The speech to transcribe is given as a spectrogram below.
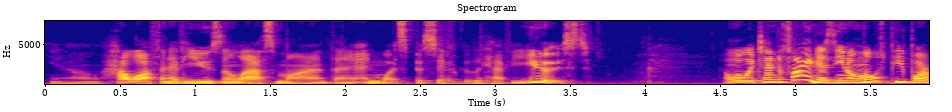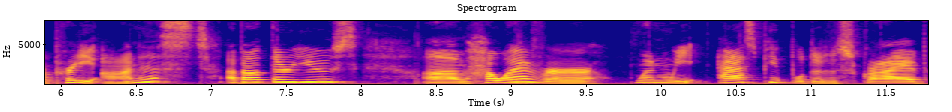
you know, how often have you used in the last month and, and what specifically have you used? And what we tend to find is, you know, most people are pretty honest about their use. Um, however, when we ask people to describe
